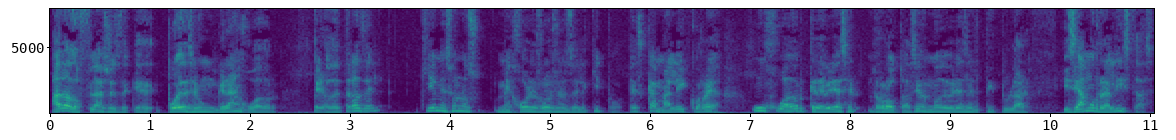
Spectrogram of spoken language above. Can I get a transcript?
Ha dado flashes de que puede ser un gran jugador, pero detrás de él, ¿quiénes son los mejores rushers del equipo? Es Kamale y Correa, un jugador que debería ser rotación, no debería ser titular. Y seamos realistas,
